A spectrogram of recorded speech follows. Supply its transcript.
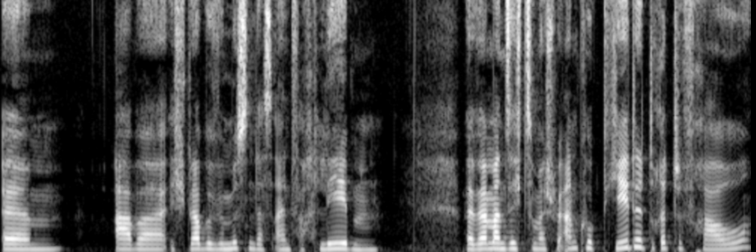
Ähm, aber ich glaube, wir müssen das einfach leben. Weil wenn man sich zum Beispiel anguckt, jede dritte Frau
